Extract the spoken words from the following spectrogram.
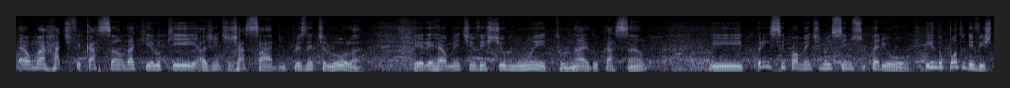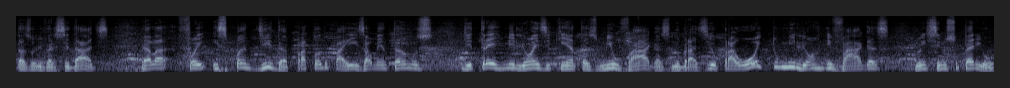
é uma ratificação daquilo que a gente já sabe. O presidente Lula, ele realmente investiu muito na educação e principalmente no ensino superior. E do ponto de vista das universidades, ela foi expandida para todo o país. Aumentamos de 3 milhões e 500 mil vagas no Brasil para 8 milhões de vagas no ensino superior.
